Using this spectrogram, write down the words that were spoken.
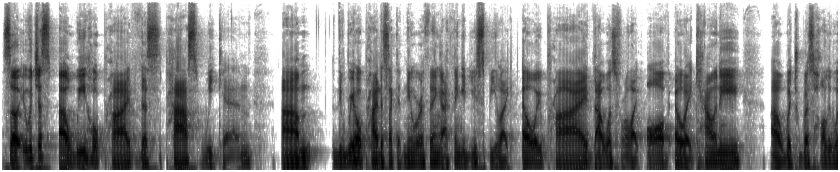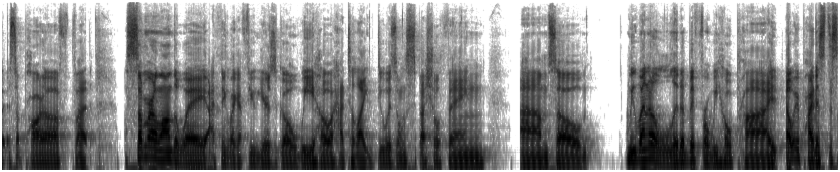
So it was just a WeHo Pride this past weekend. Um, the WeHo Pride is like a newer thing. I think it used to be like LA Pride. That was for like all of LA County, uh, which West Hollywood is a part of. But somewhere along the way, I think like a few years ago, WeHo had to like do its own special thing. Um, so we went a little bit for WeHo Pride. LA Pride is this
